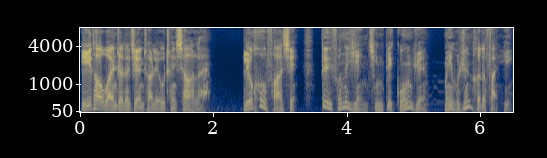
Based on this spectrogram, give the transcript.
一套完整的检查流程下来，刘浩发现对方的眼睛对光源没有任何的反应，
